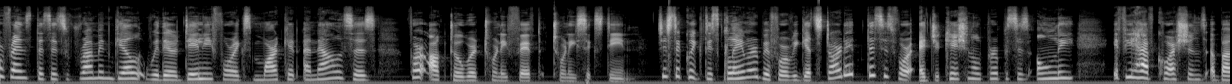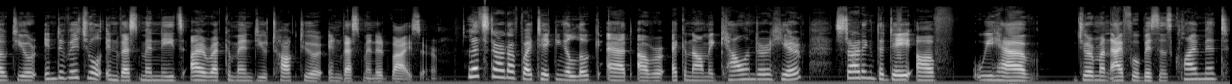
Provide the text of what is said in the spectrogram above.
Hello friends, this is Raman Gill with your daily Forex market analysis for October 25th, 2016. Just a quick disclaimer before we get started. This is for educational purposes only. If you have questions about your individual investment needs, I recommend you talk to your investment advisor. Let's start off by taking a look at our economic calendar here. Starting the day off, we have German IFO business climate,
